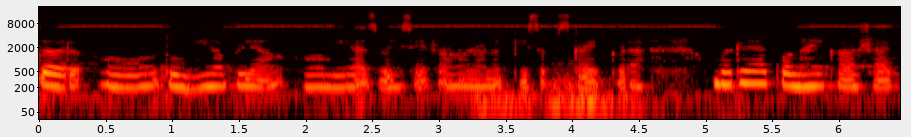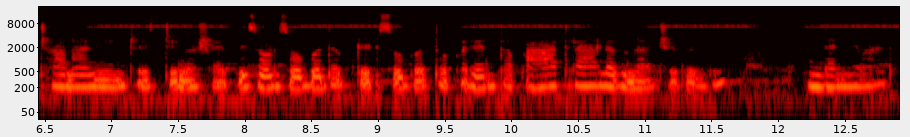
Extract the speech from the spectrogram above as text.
तर तुम्ही आपल्या मिराज वैसे चॅनलला नक्की सबस्क्राईब करा. भेटूयात पुन्हा एका अशा छान आणि इंटरेस्टिंग अशा एपिसोडसोबत अपडेटसोबत तोपर्यंत पाहत राहा लग्नाची पिढी. धन्यवाद.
